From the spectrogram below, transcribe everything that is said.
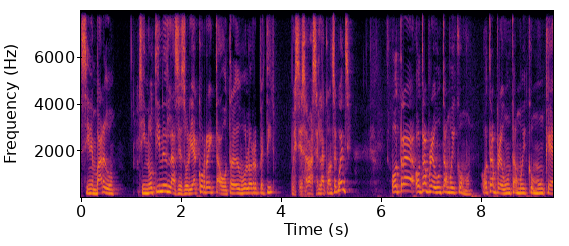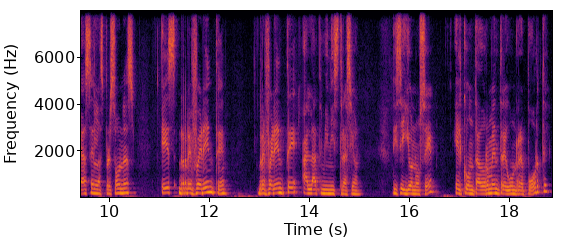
Sin embargo, si no tienes la asesoría correcta, otra vez vuelvo a repetir, pues esa va a ser la consecuencia. Otra, otra pregunta muy común, otra pregunta muy común que hacen las personas es referente, referente a la administración. Dice, yo no sé, El contador me entregó un reporte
